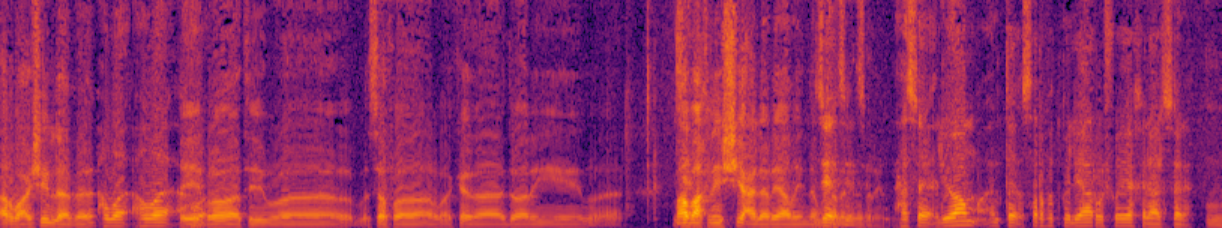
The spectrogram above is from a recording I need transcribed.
24 لعبة. هو هو إيه، هو براتب وسفر وكذا اداريين و- ما. باخذين شيء على رياضيين زين زين. هسه اليوم أنت صرفت مليار وشوية خلال سنة مم.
